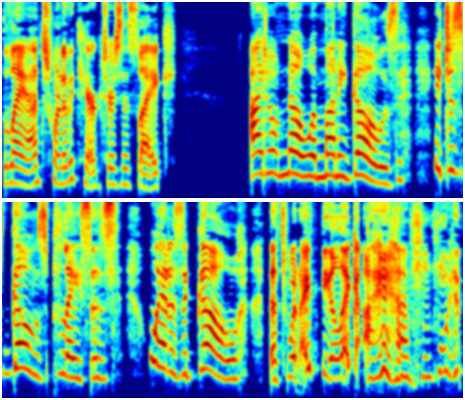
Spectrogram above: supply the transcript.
Blanche, one of the characters, is like I don't know where money goes. It just goes places. Where does it go? That's what I feel like I am with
